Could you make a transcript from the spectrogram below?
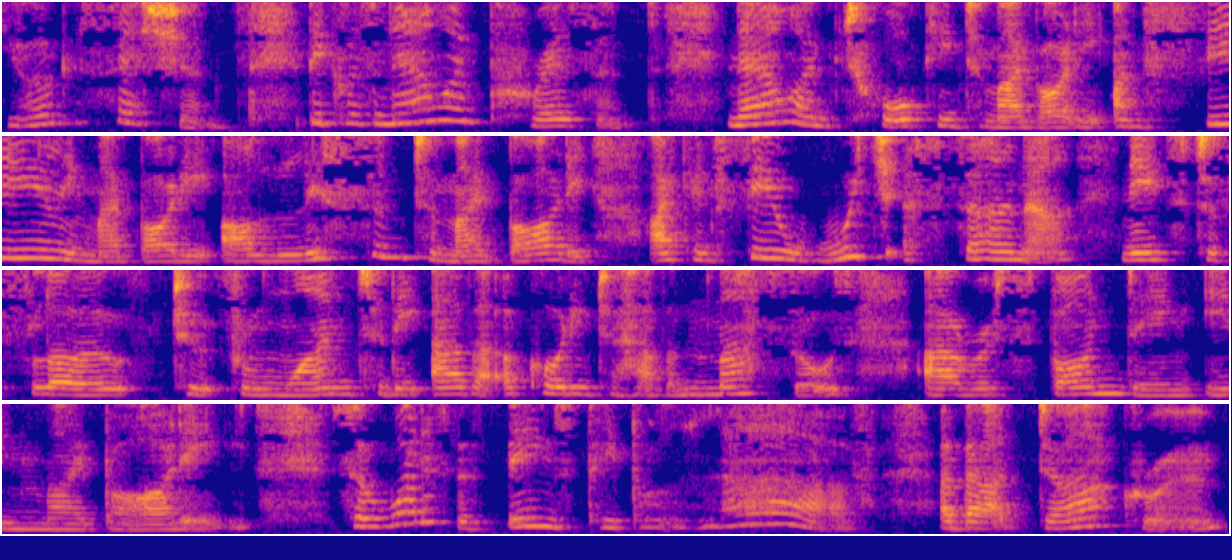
yoga session because now I'm present. Now I'm talking to my body. I'm feeling my body. I'll listen to my body. I can feel which asana needs to flow to, from one to the other according to how the muscles are responding in my body. So one of the things people love about darkroom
